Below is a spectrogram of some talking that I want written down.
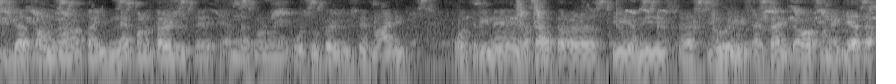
બીજા ત્રણ જણ હતા, એમને પણ કરડ્યું છે, એમને થોડું ઓછું કર્યું છે. મારી પોતરીને વધારે કરડથી અમે શિહોરી સરકારી દવાખાને ગયા હતા.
